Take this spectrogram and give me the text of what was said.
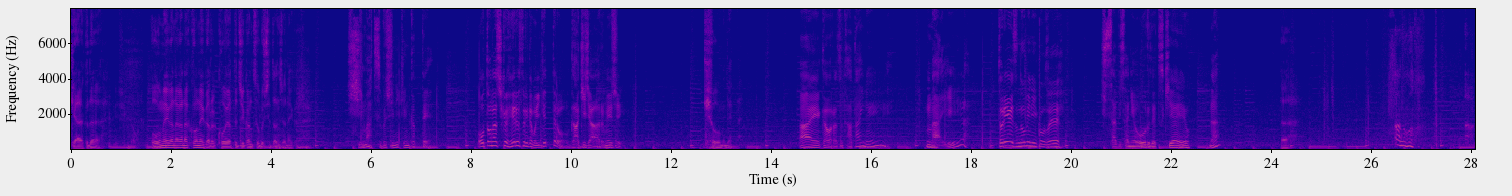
逆だ。おめえがなかなか来ねえからこうやって時間潰してたんじゃねえか暇つぶしに喧嘩っておとなしくヘルスにでも行けってろガキじゃあるめえし興味ね。相変わらず硬いね。まあいいや。とりあえず飲みに行こうぜ。久々にオールで付き合えよ。な？えあ。あのあ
